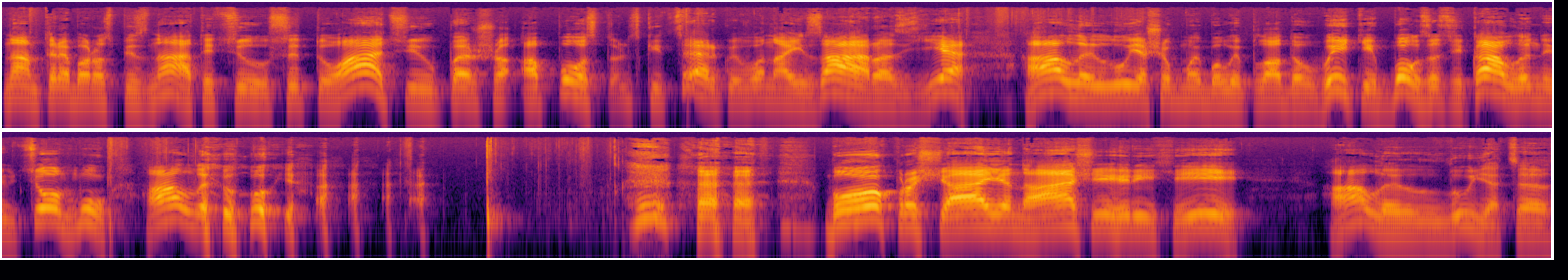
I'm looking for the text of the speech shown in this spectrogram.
нам треба розпізнати цю ситуацію першоапостольській церкві. Вона і зараз є. Аллилуйя, щоб ми були плодовиті. Бог зацікавлений в цьому. Аллилуйя. Бог прощає наші гріхи. Аллилуйя. Це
